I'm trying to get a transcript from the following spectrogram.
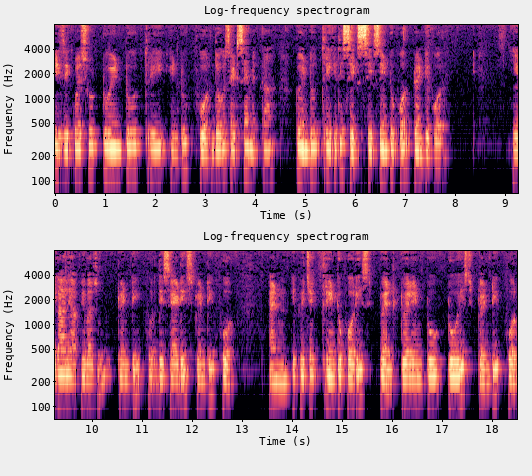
is equals to two into three into four दोघं साईड सेम आहेत का? टू इंटू थ्री किती six six into four twenty four ये का आले बाजू। Twenty four this side is twenty four and if you check three into four is twelve twelve into two is twenty four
